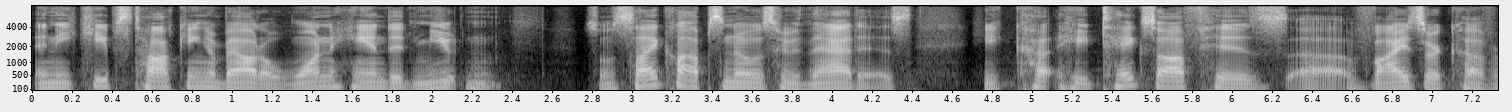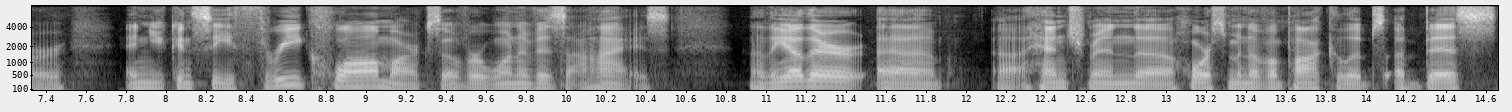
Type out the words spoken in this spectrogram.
and he keeps talking about a one handed mutant. So Cyclops knows who that is. He cut. He takes off his uh, visor cover, and you can see three claw marks over one of his eyes. Now the other uh, uh, henchmen, the Horsemen of Apocalypse, Abyss,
